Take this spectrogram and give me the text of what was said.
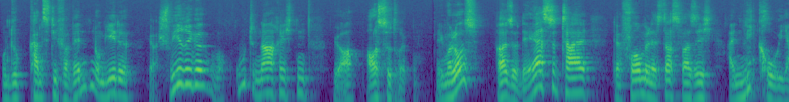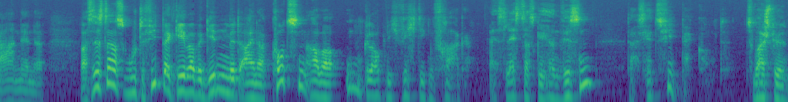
Und du kannst die verwenden, um jede ja, schwierige, aber auch gute Nachrichten ja, auszudrücken. Legen wir los? Also der erste Teil der Formel ist das, was ich ein Mikrojahr nenne. Was ist das? Gute Feedbackgeber beginnen mit einer kurzen, aber unglaublich wichtigen Frage. Es lässt das Gehirn wissen, dass jetzt Feedback kommt. Zum Beispiel,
